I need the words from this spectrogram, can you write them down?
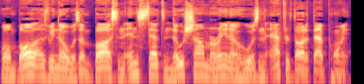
Well, Ball, as we know, was a bust, and in stepped Knowshon Moreno, who was an afterthought at that point.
